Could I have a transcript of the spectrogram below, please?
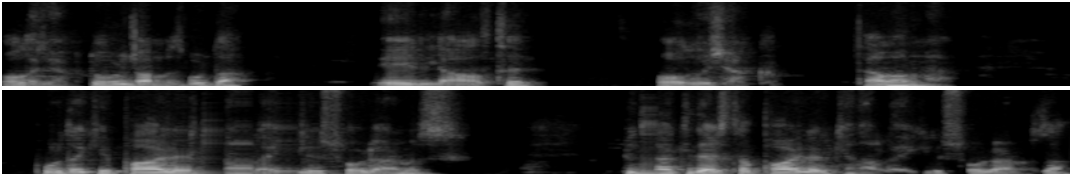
olacak. Doğru cevabımız burada 56 olacak. Tamam mı? Buradaki paralel kenarla ilgili sorularımız bir dahaki derste paralel kenarla ilgili sorularımıza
